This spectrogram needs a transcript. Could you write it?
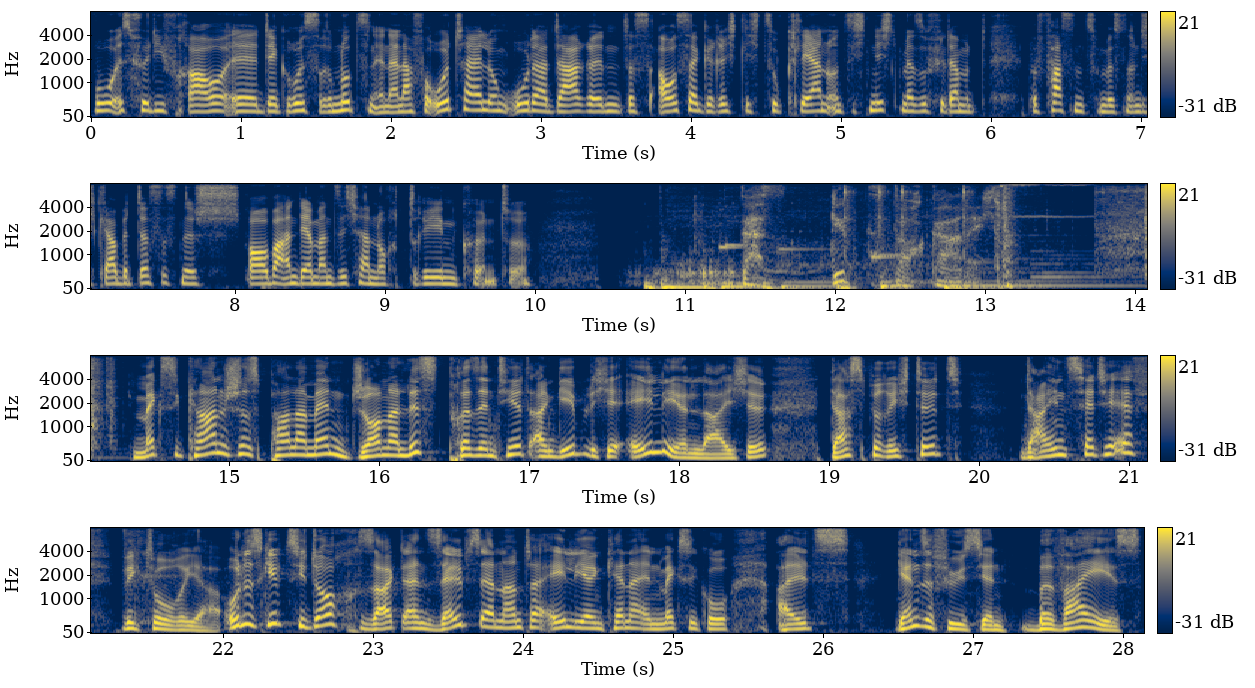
wo ist für die Frau äh, der größere Nutzen in einer Verurteilung oder darin, das außergerichtlich zu klären und sich nicht mehr so viel damit befassen zu müssen. Und ich glaube, das ist eine Schraube, an der man sicher noch drehen könnte. Das gibt's doch gar nicht. Mexikanisches Parlament. Journalist präsentiert angebliche Alienleiche. Das berichtet Dein ZDF, Victoria. Und es gibt sie doch, sagt ein selbsternannter Alien-Kenner in Mexiko als Gänsefüßchen. Beweis.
